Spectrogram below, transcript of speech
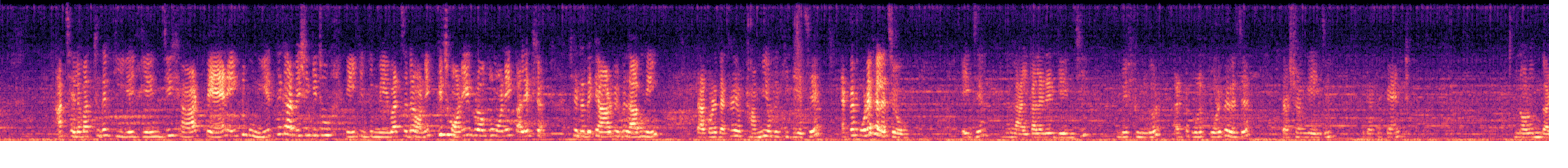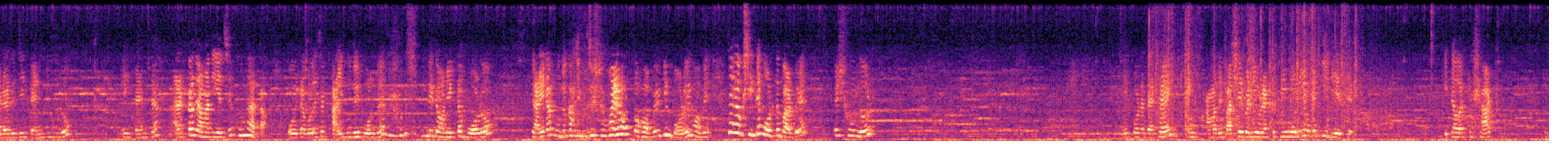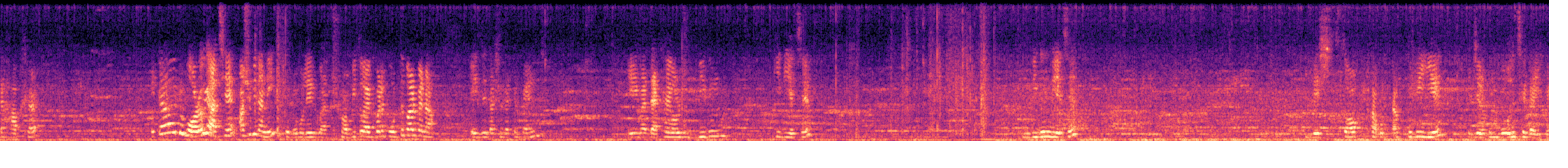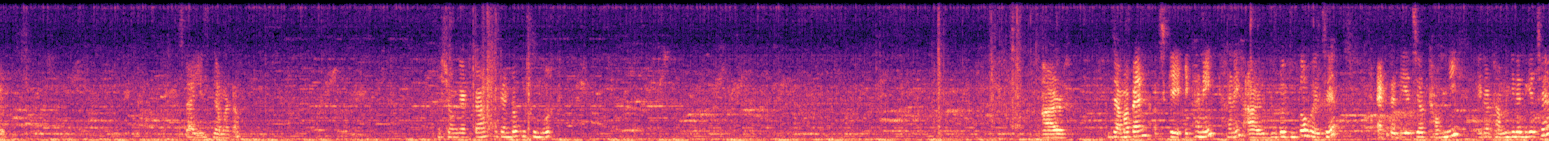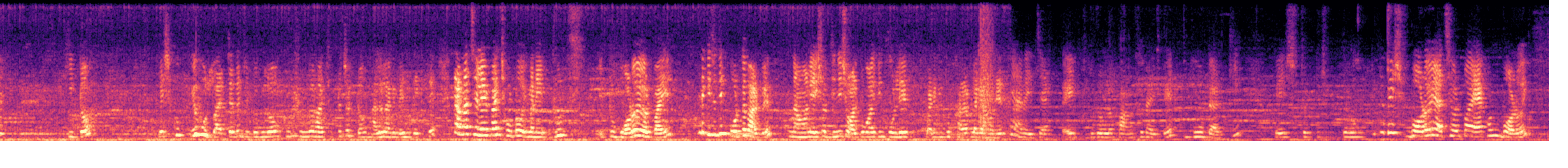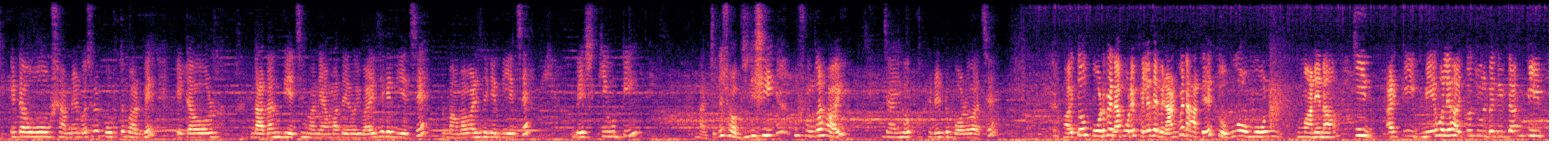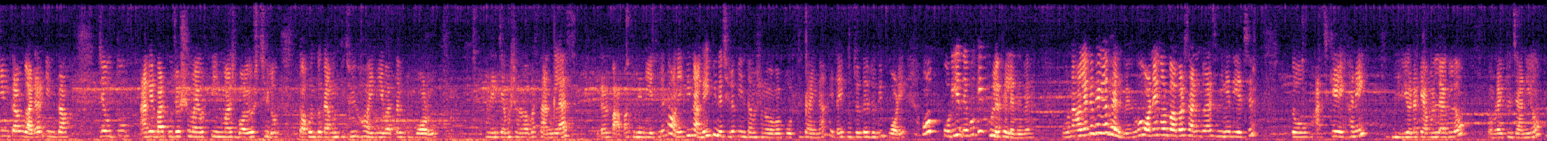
আর ছেলে বাচ্চাদের কি, এই গেঞ্জি, শার্ট, প্যান্ট এইটুকু মেয়ের থেকে আর বেশি কিছু নেই, কিন্তু মেয়ে বাচ্চাদের অনেক কিছু, অনেক রকম, অনেক কালেকশন সেটা দেখে আর ভেবে লাভ নেই। তারপরে দেখা যায় ঠামি ওকে কি দিয়েছে? একটা পরে ফেলেছে ও। এই যে, লাল কালারের গেঞ্জি, বেশ সুন্দর। আর একটা পরে পরে ফেলেছে, তার সঙ্গে এই যে, এটা একটা প্যান্ট, নরম গার্ডারের যে প্যান্টগুলো, এই প্যান্টটা। আর একটা জামা দিয়েছে হাতা ওইটা বলেছে কালী পুজোয় পরবে। এটা অনেকটা বড়। জানি না পুজো কালী পুজোর সময় হবে কি বড়ই হবে। যাই হোক, শীতে পড়তে পারবে। বেশ সুন্দর। এরপরে দেখাই আমাদের পাশের বাড়ি ওর একটা তিমনি ওকে কি দিয়েছে? এটাও একটা শার্ট এটা হাফ শার্ট এটাও একটু বড়ই আছে, অসুবিধা নেই। ছোটো বলে সবই তো একবারে করতে পারবে না। এই যে, তার সাথে একটা প্যান্ট। এইবার দেখাই ওর দ্বিগুণ কি দিয়েছে। দ্বিগুণ দিয়েছে। বেশ সফট কাপড়টা, খুবই ইয়ে যেরকম বলছে টাইপের স্টাইলিশ জামাটা। এর সঙ্গে একটা প্যান্টও খুব সুন্দর। আর জামা প্যান্ট আজকে এখানেই এখানে আর দুটো দুটো হয়েছে। একটা দিয়েছে ঠাম্মি, এটা ঠাম্মি কিনে দিয়েছে, কিটো। বেশ খুব কিউট বাচ্চাদের জুতোগুলো খুব সুন্দর হয় ছোটো ছোটো ভালো লাগে বেশ দেখতে। আমার ছেলের পায়ে ছোটো মানে একটু একটু বড়ই ওর পায়ে মানে কিছুদিন পড়তে পারবে, না হলে এইসব জিনিস অল্প কয়েকদিন করলে মানে খুব খারাপ লাগে আমাদের। আর এই যে একটা, এই দুটো হলো পাঁচশো টাইপের বুট আর কি, বেশ ছোটো ছোটো এটা বেশ বড়ই আছে ওর পায়ে, এখন বড়ই। এটা ও সামনের বছর পড়তে পারবে, এটা ওর দাদান দিয়েছে মানে আমাদের ওই বাড়ি থেকে দিয়েছে মামা বাড়ি থেকে দিয়েছে, বেশ কিউটি বাচ্চাদের সব জিনিসই খুব সুন্দর হয়, যাই হোক, এটা একটু বড় আছে। হয়তো পড়বে না পরে ফেলে দেবে, রাখবে না হাতে, তবুও মন মানে না। কি আর কি, মেয়ে হলে হয়তো চুলবে, দিতাম, ক্লিপ কিনতাম গাডার কিনতাম। যেহেতু আগের পুজোর সময় তিন মাস বয়স ছিল, তখন তো তেমন কিছুই হয়নি, এবার তো একটু বড়। যে আমার বাবা সানগ্লাস এটা পাপা কিনে দিয়েছিলেন অনেকদিন আগেই কিনেছিল, কিন্তু আমার বাবা পড়তে চাই না, এটাই পুজোতে যদি পড়ে, ও পরিয়ে দেবো কি, খুলে ফেলে দেবে। ও না হলে ভেঙে ফেলবে, ও অনেক ওর বাবার সানগ্লাস নিয়ে দিয়েছে। তো আজকে এখানেই, ভিডিওটা কেমন লাগল, তোমরা একটু জানিও।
